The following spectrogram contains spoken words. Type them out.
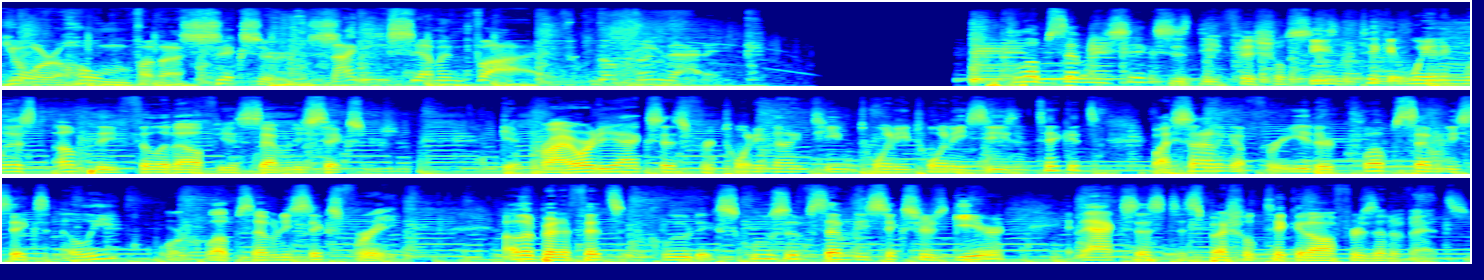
Your home for the Sixers. 97.5, The Fanatic. Club 76 is the official season ticket waiting list of the Philadelphia 76ers. Get priority access for 2019-2020 season tickets by signing up for either Club 76 Elite or Club 76 Free. Other benefits include exclusive 76ers gear and access to special ticket offers and events.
